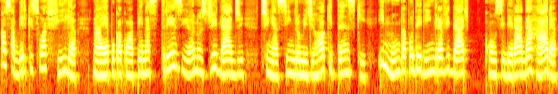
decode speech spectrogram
ao saber que sua filha, na época com apenas 13 anos de idade, tinha síndrome de Rokitansky e nunca poderia engravidar. Considerada rara,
